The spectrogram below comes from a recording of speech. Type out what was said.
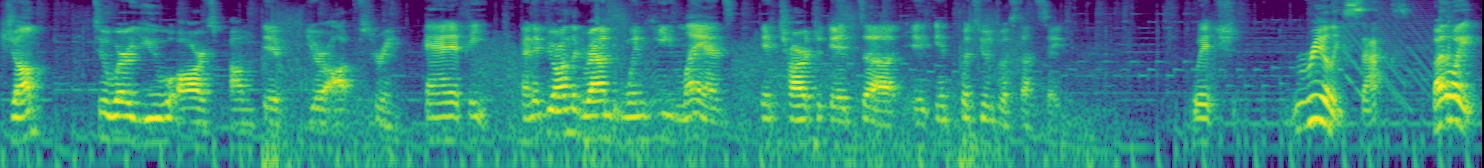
jump to where you are um, if you're off screen, And if he, and if you're on the ground when he lands, it charge it uh, it, it puts you into a stun state. which really sucks. By the way,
